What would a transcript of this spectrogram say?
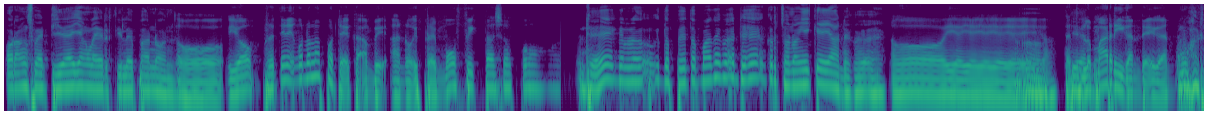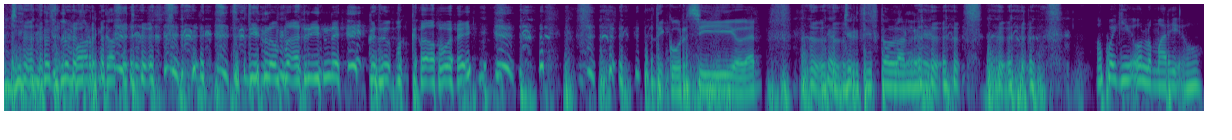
orang Swedia yang lahir di Lebanon. Oh iya berarti nek ngono lapa deh gak ambek anu Ibrahimovic ta sapa Dia kalau lebih tepatnya kok dia kerja nang IKEA deh kayak. Oh iya iya iya iya iya Heeh, iya Tadi iya. lemari kan dek kan Wajib di lemari kan. Tadi lemari nih kudu pegawai Tadi kursi ya kan Anjir ditolan. Apa iki oh lemari oh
